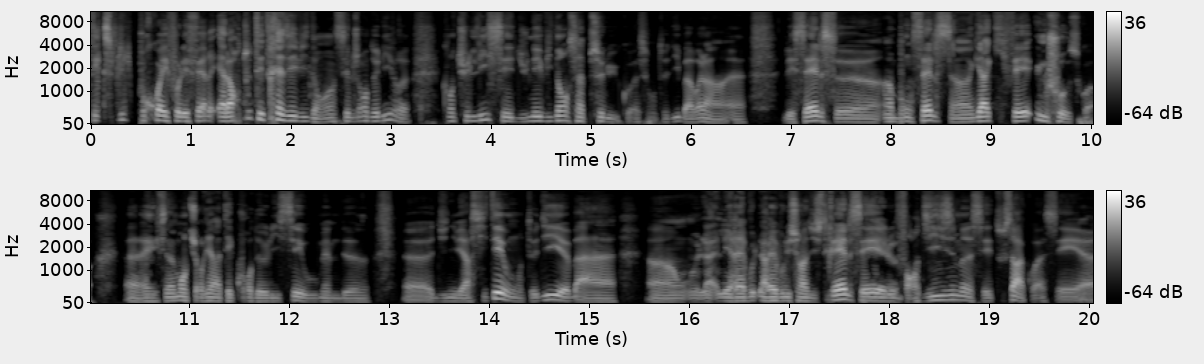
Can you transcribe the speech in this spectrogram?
t'explique pourquoi il faut les faire. Et alors tout est très évident, hein. c'est le genre de livre, quand tu le lis c'est d'une évidence absolue. Quoi. Si on te dit bah voilà, hein, les sales, euh, un bon sales c'est un gars qui fait une chose. Quoi. Euh, et finalement tu reviens à tes cours de lycée ou même de euh, d'université où on te dit euh, bah euh, la, la révolution industrielle c'est le Fordisme, c'est tout ça. quoi. C'est euh,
